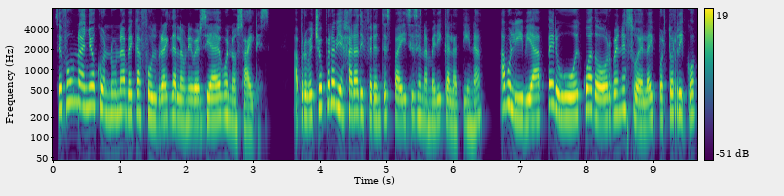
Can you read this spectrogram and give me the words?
se fue un año con una beca Fulbright de la Universidad de Buenos Aires. Aprovechó para viajar a diferentes países en América Latina, a Bolivia, Perú, Ecuador, Venezuela y Puerto Rico.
